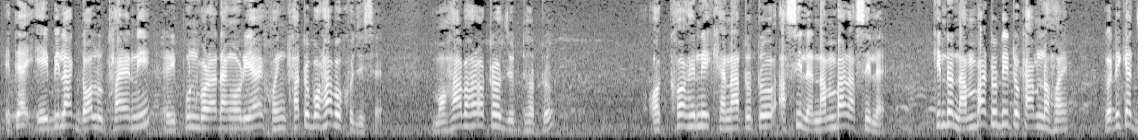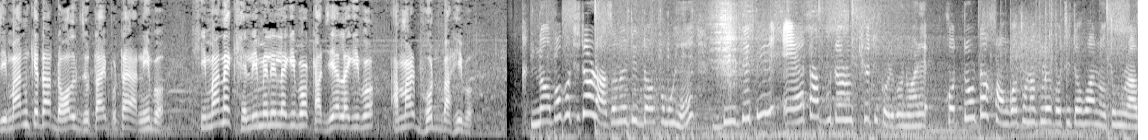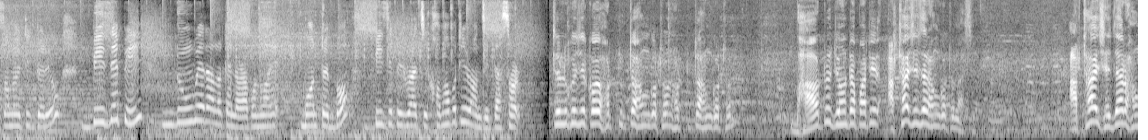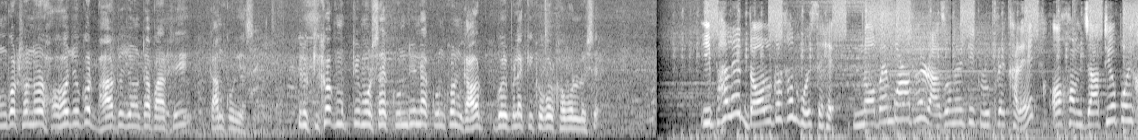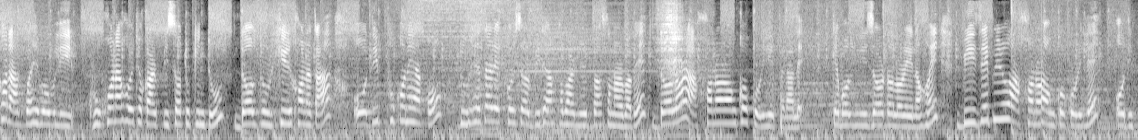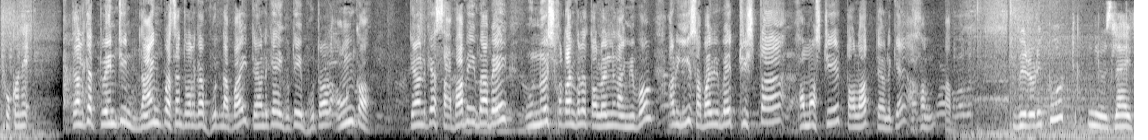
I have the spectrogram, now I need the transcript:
এতিয়া এইবিলাক দল উঠাই আনি ৰিপুণ বৰা ডাঙৰীয়াই সংখ্যাটো বঢ়াব খুজিছে। মহাভাৰতৰ যুদ্ধটো অক্ষসেনী সেনাটোতো আছিলে নাম্বাৰ আছিলে। কিন্তু নাম্বাৰটো দিতো কাম নহয়। গতিকে যিমানকেইটা দল জোটাই পোটাই আনিব সিমানে খেলি মেলি লাগিব কাজিয়া লাগিব আমাৰ ভোট বাঢ়িব। নৱগঠিত ৰাজনৈতিক দলসমূহে বিজেপিৰ এটা ভোটৰো ক্ষতি কৰিব নোৱাৰে। সত্তৰটা সংগঠনক লৈ গঠিত হোৱা নতুন ৰাজনৈতিক দলেও বিজেপিৰ নো এডালকে লৰাব নোৱাৰে। মন্তব্য বিজেপিৰ ৰাজ্যিক সভাপতি ৰঞ্জিত দাসৰ। তেওঁলোকে যে কয় সত্তৰটা সংগঠন সত্তৰটা সংগঠন। ভাৰতীয় জনতা পাৰ্টীৰ আঠাইছ হাজাৰ সংগঠন আছে। আঠাইছ হাজাৰ সংগঠনৰ সহযোগত ভাৰতীয় জনতা পাৰ্টী কাম কৰি আছে। কিন্তু কৃষক মুক্তি মৰ্চাই কোনদিনা কোনখন গাঁৱত গৈ পেলাই কৃষকৰ খবৰ লৈছে? ইফালে দল গঠন হৈছেহে। নৱেম্বৰত হৈ ৰাজনৈতিক ৰূপৰেখাৰে অসম জাতীয় পৰিষদ আগবাঢ়িব বুলি ঘোষণা হৈ থকাৰ পিছতো কিন্তু দলটোৰ শীৰ্ষ নেতা অদীপ ফুকনে আকৌ দুহেজাৰ একৈছৰ বিধানসভাৰ নিৰ্বাচনৰ বাবে দলৰ আসনৰ অংক কৰিয়ে পেলালে। কেৱল নিজৰ দলৰেই নহয় বিজেপিৰো আসনৰ অংক কৰিলে অদীপ ফুকনে। তেওঁলোকে টুৱেণ্টি নাইন পাৰ্চেণ্ট তেওঁলোকে ভোট নাপায় তেওঁলোকে গোটেই ভোটৰ অংক তেওঁলোকে স্বাভাৱিকভাৱে ঊনৈছ শতাংশলৈ তললৈ নামিব আৰু ই স্বাভাৱিকভাৱে ত্ৰিছটা সমষ্টিৰ তলত তেওঁলোকে আসন পাব। Bureau' report news live.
